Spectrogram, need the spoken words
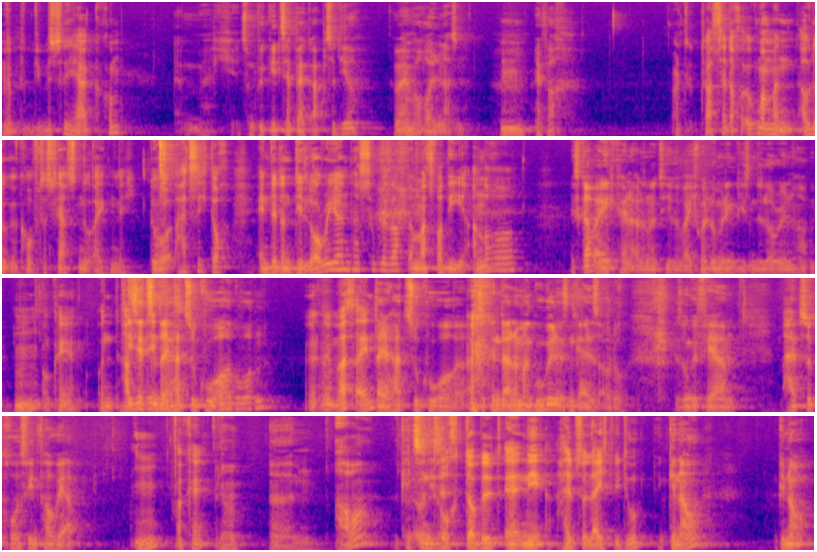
Wie, wie bist du hierher gekommen? Ähm, ich, zum Glück geht es ja bergab zu dir. Haben wir einfach rollen lassen. Einfach. Du hast ja doch irgendwann mal ein Auto gekauft. Was fährst du eigentlich? Du hast dich doch entweder ein DeLorean, hast du gesagt, und was war die andere? Es gab eigentlich keine Alternative, weil ich wollte unbedingt diesen DeLorean haben. Hm, okay. Und Ist jetzt ein Daihatsu Kuore geworden? Äh, Was ein? Daihatsu Kuore. Also könnt ihr alle mal googeln, ist ein geiles Auto. Ist ungefähr halb so groß wie ein VW Up. Hm, okay. Ja. Ähm, aber, Und auch doppelt, äh, nee, halb so leicht wie du. Genau, genau.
